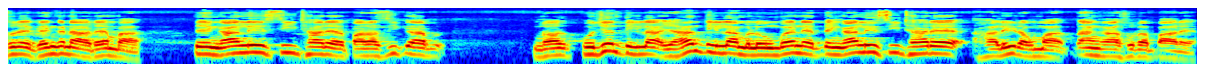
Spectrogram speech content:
ဆိုတဲ့ဂိင်္ဂနာထဲမှာသင်္ကန်းလေးစီးထားတဲ့ပါရစိကနော်ကိုချင်းတီလယဟန်တီလမလုံဘဲနဲ့သင်္ကန်းလေးစီးထားတဲ့ဟာလေးတောင်မှတန်ခါဆိုတာပါတယ်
